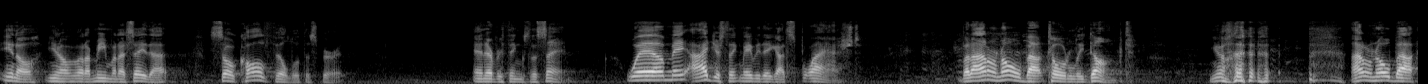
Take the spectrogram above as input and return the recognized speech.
You know, you know what I mean when I say that. So called filled with the Spirit. And everything's the same. Well, may, I just think maybe they got splashed. But I don't know about totally dunked. You know? I don't know about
